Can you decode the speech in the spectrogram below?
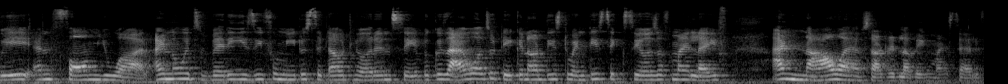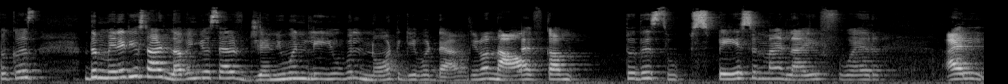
way and form you are i know it's very easy for me to sit out here and say because i've also taken out these 26 years of my life and now i have started loving myself. Because the minute you start loving yourself genuinely you will not give a damn. You know now i've come to this space in my life where i'll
